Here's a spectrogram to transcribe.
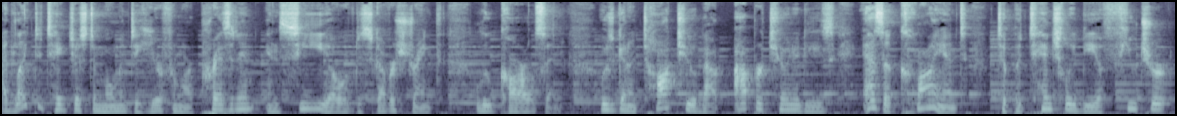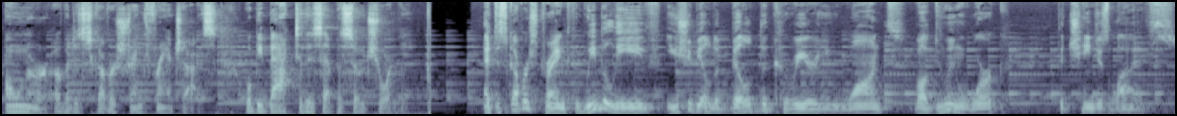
I'd like to take just a moment to hear from our president and CEO of Discover Strength, Luke Carlson, who's going to talk to you about opportunities as a client to potentially be a future owner of a Discover Strength franchise. We'll be back to this episode shortly. At Discover Strength, we believe you should be able to build the career you want while doing work that changes lives.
